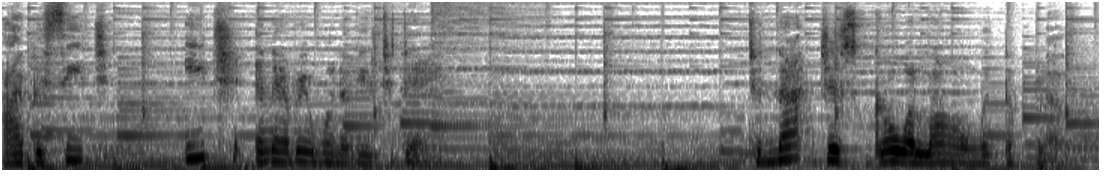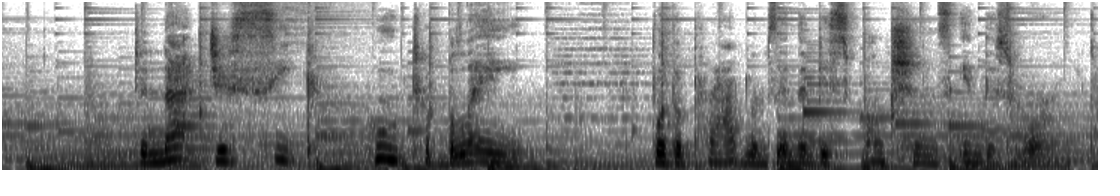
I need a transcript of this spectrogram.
I beseech each and every one of you today to not just go along with the flow, to not just seek who to blame for the problems and the dysfunctions in this world.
